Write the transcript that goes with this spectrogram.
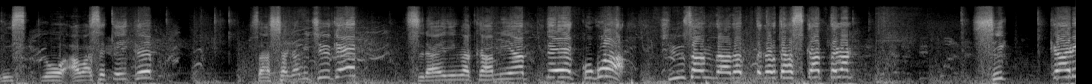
リスクを合わせていく。さあしゃがみ中 K。スライディングが噛み合ってここは中サンダーだったから助かったがしっかり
